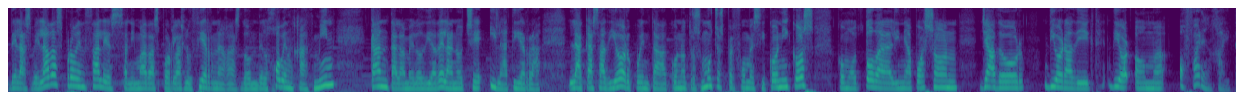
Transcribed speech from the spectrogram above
de las veladas provenzales animadas por las luciérnagas, donde el joven jazmín canta la melodía de la noche y la tierra. La casa Dior cuenta con otros muchos perfumes icónicos, como toda la línea Poisson, J'adore, Dior Addict, Dior Homme o Fahrenheit.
